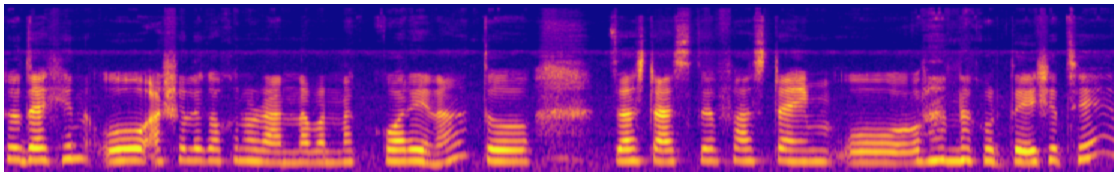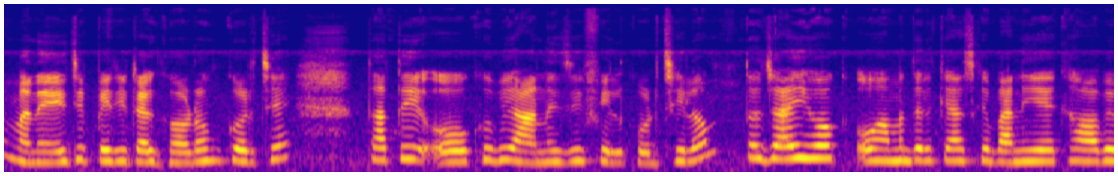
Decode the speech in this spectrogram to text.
তো দেখেন, ও আসলে কখনো রান্না বান্না করে না। তো জাস্ট আজকে ফার্স্ট টাইম ও রান্না করতে এসেছে। মানে এই যে পেটিটা গরম করছে, তাতে ও খুবই আনইজি ফিল করছিল। তো যাই হোক, ও আমাদেরকে আজকে বানিয়ে খাওয়াবে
